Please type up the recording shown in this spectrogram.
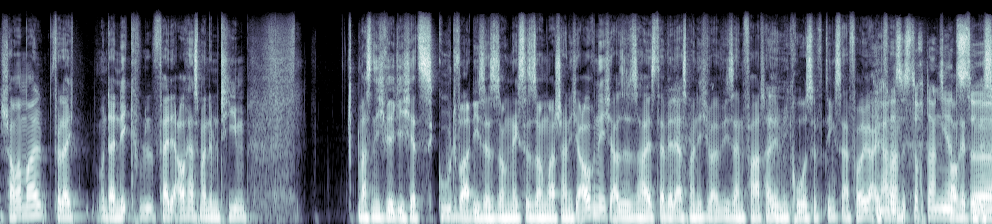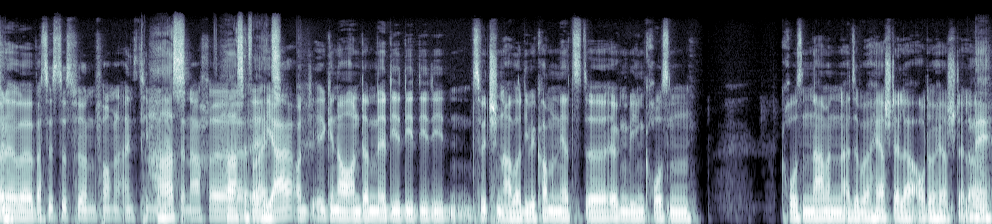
Schauen wir mal, vielleicht und der Nick fährt ja auch erstmal in einem Team, was nicht wirklich jetzt gut war diese Saison. Nächste Saison wahrscheinlich auch nicht. Also das heißt, er wird erstmal nicht wie sein Vater irgendwie große Dings Erfolge einfahren. Ja, das ist doch dann jetzt, jetzt äh, was ist das für ein Formel 1 Team Haas, danach äh, Haas F1. Äh, ja und äh, genau und dann äh, die die die die switchen, aber die bekommen jetzt äh, irgendwie einen großen großen Namen, also Hersteller, Autohersteller nee.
